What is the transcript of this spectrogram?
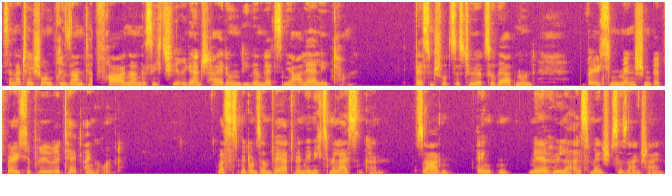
Es sind natürlich schon brisante Fragen angesichts schwieriger Entscheidungen, die wir im letzten Jahr alle erlebt haben. Wessen Schutz ist höher zu werten und welchen Menschen wird welche Priorität eingeräumt? Was ist mit unserem Wert, wenn wir nichts mehr leisten können? Sagen, denken, mehr Hülle als Mensch zu sein scheinen.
